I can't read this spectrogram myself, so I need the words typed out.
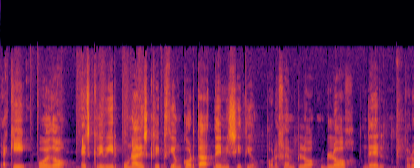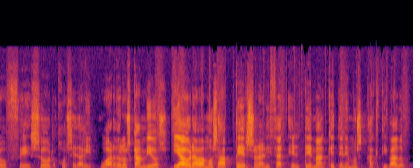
Y aquí puedo escribir una descripción corta de mi sitio. Por ejemplo, blog del profesor José David. Guardo los cambios y ahora vamos a personalizar el tema que tenemos activado.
